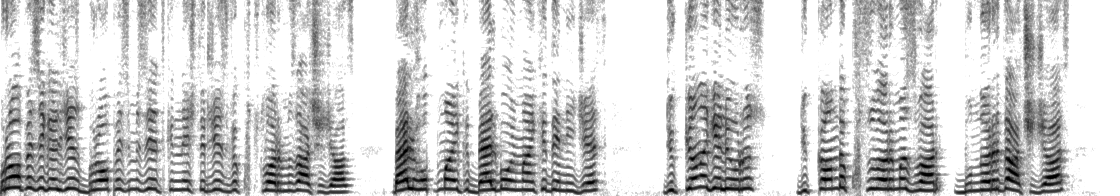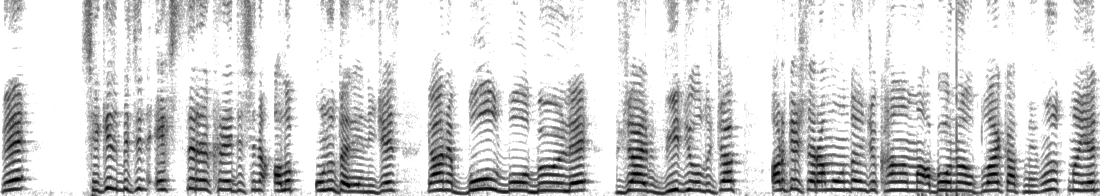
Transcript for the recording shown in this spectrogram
Brawl Pass'e geleceğiz. Brawl Pass'imizi etkinleştireceğiz ve kutularımızı açacağız. Bellhop Mike'ı, Bellboy Mike'ı deneyeceğiz. Dükkana geliyoruz. Dükkanda kutularımız var. Bunları da açacağız. Ve 8 bitin ekstra kredisini alıp onu da deneyeceğiz. Yani bol bol böyle güzel bir video olacak. Arkadaşlar ama ondan önce kanalıma abone olup like atmayı unutmayın.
